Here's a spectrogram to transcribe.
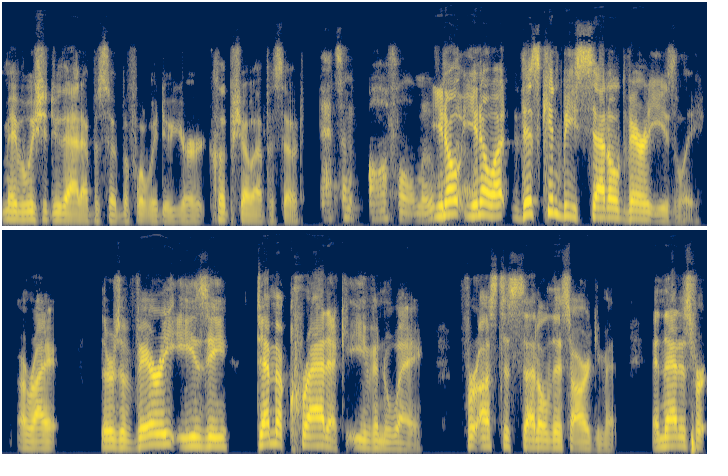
Maybe we should do that episode before we do your clip show episode. That's an awful movie. You know, you know what? This can be settled very easily. All right. There's a very easy, democratic, even way for us to settle this argument. And that is for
